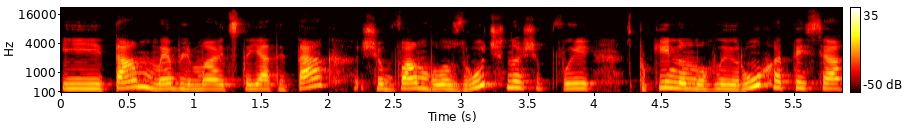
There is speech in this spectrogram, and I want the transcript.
І там меблі мають стояти так, щоб вам було зручно, щоб ви спокійно могли рухатися,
